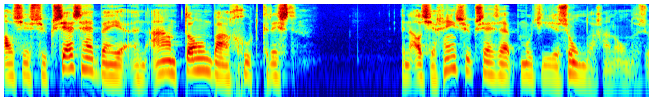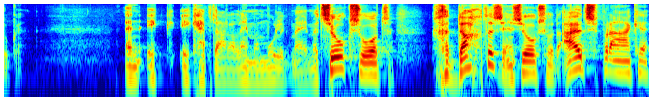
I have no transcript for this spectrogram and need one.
als je succes hebt, ben je een aantoonbaar goed christen. En als je geen succes hebt, moet je je zonde gaan onderzoeken. En ik, ik heb daar alleen maar moeilijk mee. Met zulk soort gedachten en zulk soort uitspraken.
